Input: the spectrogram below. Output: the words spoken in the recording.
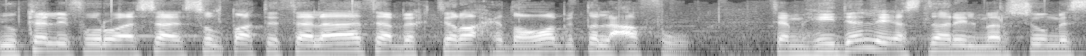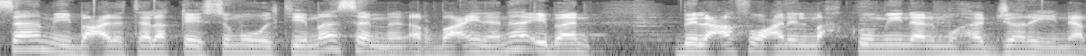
يكلف رؤساء السلطات الثلاث باقتراح ضوابط العفو تمهيدا لإصدار المرسوم السامي بعد تلقي سمو التماسا من أربعين نائبا بالعفو عن المحكومين المهجرين.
